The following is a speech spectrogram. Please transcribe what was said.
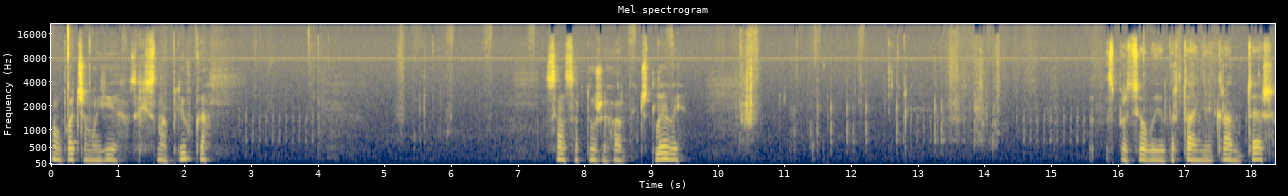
Ну, бачимо, є захисна плівка. Сенсор дуже гарний, чутливий. Спрацьовує обертання екрану теж.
